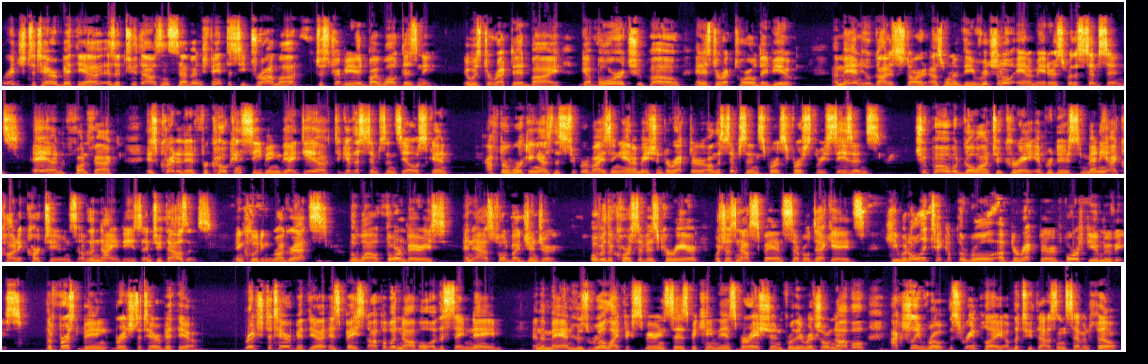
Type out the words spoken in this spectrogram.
Bridge to Terabithia is a 2007 fantasy drama distributed by Walt Disney. It was directed by Gabor Csupo in his directorial debut, a man who got his start as one of the original animators for The Simpsons, and, fun fact, is credited for co conceiving the idea to give The Simpsons yellow skin. After working as the supervising animation director on The Simpsons for its first three seasons, Csupo would go on to create and produce many iconic cartoons of the 90s and 2000s, including Rugrats, The Wild Thornberrys, and As Told by Ginger. Over the course of his career, which has now spanned several decades, he would only take up the role of director for a few movies, the first being Bridge to Terabithia. Bridge to Terabithia is based off of a novel of the same name, and the man whose real life experiences became the inspiration for the original novel actually wrote the screenplay of the 2007 film.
